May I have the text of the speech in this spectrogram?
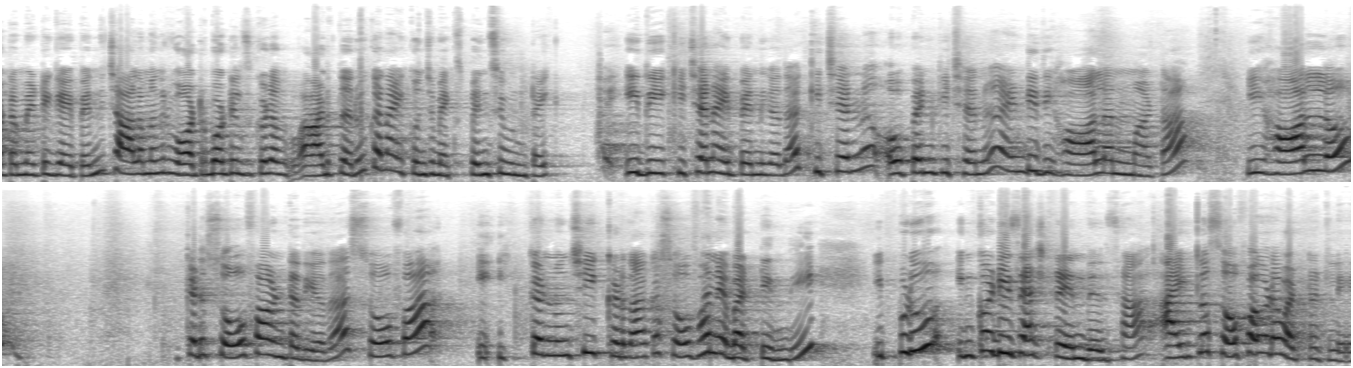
ఆటోమేటిక్గా అయిపోయింది. చాలామంది వాటర్ బాటిల్స్ కూడా వాడతారు కానీ అవి కొంచెం ఎక్స్పెన్సివ్ ఉంటాయి. ఇది కిచెన్ అయిపోయింది కదా. కిచెన్ ఓపెన్ కిచెన్ అండ్ ఇది హాల్ అన్నమాట. ఈ హాల్లో ఇక్కడ సోఫా ఉంటుంది కదా. సోఫా ఇక్కడ నుంచి ఇక్కడ దాకా సోఫానే పట్టింది. ఇప్పుడు ఇంకో డిజాస్టర్ ఏం తెలుసా? ఆ ఇంట్లో సోఫా కూడా పట్టట్లే.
